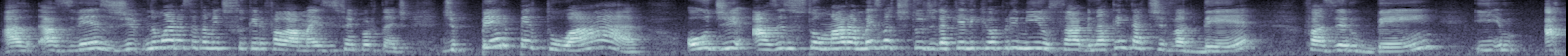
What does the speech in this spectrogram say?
às vezes, de, não era exatamente isso que eu queria falar, mas isso é importante, de perpetuar ou de, às vezes, tomar a mesma atitude daquele que oprimiu, sabe? Na tentativa de fazer o bem e a,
